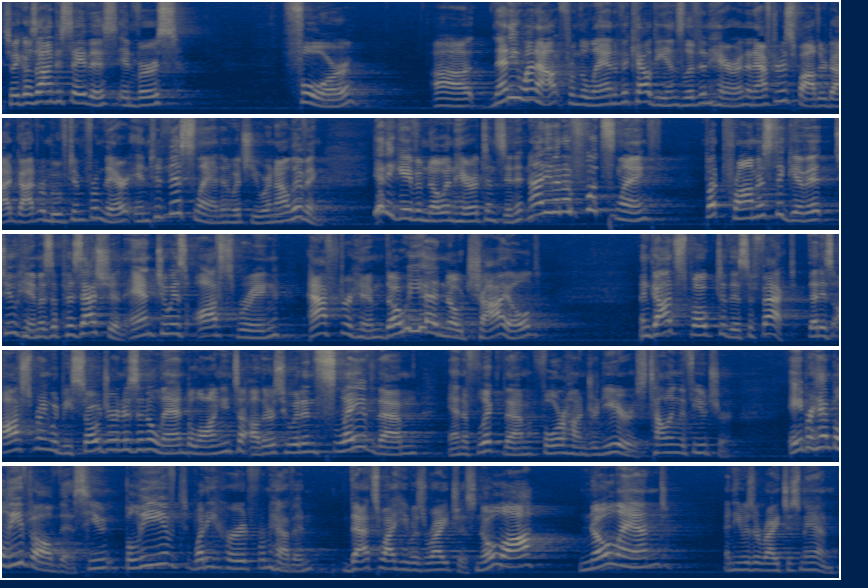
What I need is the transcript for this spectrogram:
So he goes on to say this in verse 4 uh, then he went out from the land of the Chaldeans, lived in Haran, and after his father died, God removed him from there into this land in which you are now living. Yet he gave him no inheritance in it, not even a foot's length, but promised to give it to him as a possession and to his offspring after him, though he had no child. And God spoke to this effect that his offspring would be sojourners in a land belonging to others who would enslave them and afflict them 400 years, telling the future. Abraham believed all of this. He believed what he heard from heaven. That's why he was righteous. No law, no land, and he was a righteous man.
